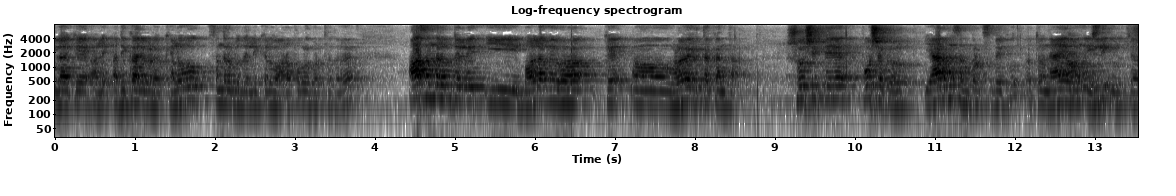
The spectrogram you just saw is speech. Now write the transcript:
ಇಲಾಖೆ ಅಲ್ಲಿ ಅಧಿಕಾರಿಗಳ ಕೆಲವು ಸಂದರ್ಭದಲ್ಲಿ ಕೆಲವು ಆರೋಪಗಳು ಬರ್ತಿದ್ದಾವೆ. ಆ ಸಂದರ್ಭದಲ್ಲಿ ಈ ಬಾಲ್ಯ ವಿವಾಹಕ್ಕೆ ಒಳಗಾಗಿರ್ತಕ್ಕಂಥ ಶೋಷಿತೆಯ ಪೋಷಕರು ಯಾರನ್ನು ಸಂಪರ್ಕಿಸಬೇಕು ಅಥವಾ ನ್ಯಾಯವನ್ನು ವಿಚಾರ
